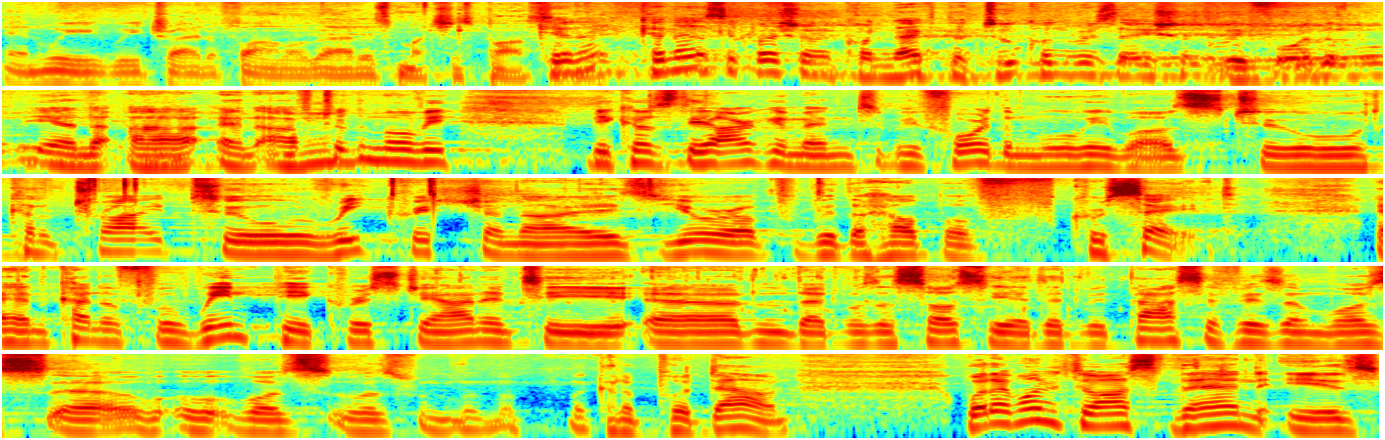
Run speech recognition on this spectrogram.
and we, we try to follow that as much as possible. Can I, can I ask a question and connect the two conversations before the movie and, uh, and after mm -hmm. the movie? Because the argument before the movie was to kind of try to re Christianize Europe with the help of crusade and kind of wimpy Christianity uh, that was associated with pacifism was, uh, was, was kind of put down. What I wanted to ask then is,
